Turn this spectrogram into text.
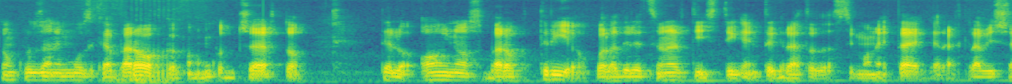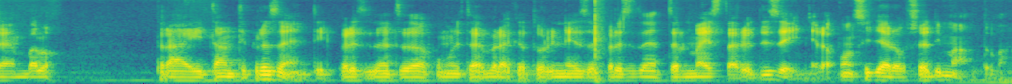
Conclusione in musica barocca con un concerto dello Oinos Baroque Trio con la direzione artistica integrata da Simonetta Egger al clavicembalo. Tra i tanti presenti, il presidente della comunità ebraica torinese e presidente del Maestario Disegni, la consigliera Uccia di Mantova,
